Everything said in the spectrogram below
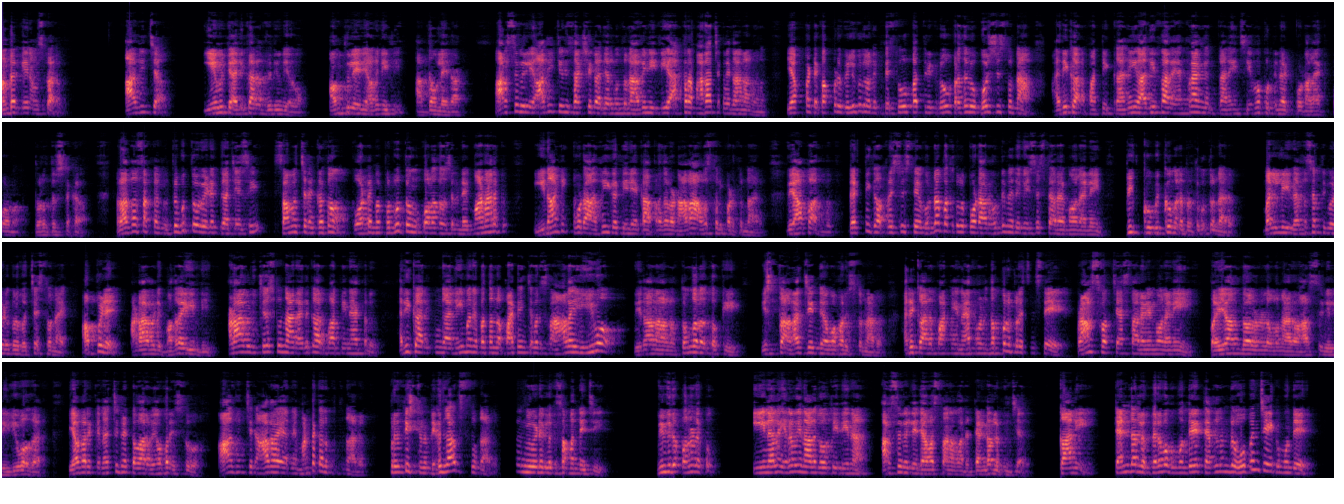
అందరికీ నమస్కారం. ఆదిత్య ఏమిటి అధికార దుర్వినియోగం? అంతులేని అవినీతి అర్థం లేదా? అరసు వెళ్ళి ఆదిత్యని సాక్షిగా జరుగుతున్న అవినీతి అక్రమ అరాచక విధానాలను ఎప్పటికప్పుడు వెలుగులో తెస్తూ పత్రికలు ప్రజలు ఘోషిస్తున్న అధికార పార్టీ కానీ అధికార యంత్రాంగం కానీ చీమ కుట్టినట్టు కూడా లేకపోవడం దురదృష్టకరం. రథసక్కను ప్రభుత్వ వేడుకగా చేసి సంవత్సరం క్రితం కూటమి ప్రభుత్వం కూలదోసిన నిర్మాణాలకు ఈనాటికి కూడా అతీగతి లేక ప్రజలు నానా అవస్థలు పడుతున్నారు. వ్యాపారులు గట్టిగా ప్రశ్నిస్తే ఉన్న బతుకులు కూడా రోడ్డు మీద వేసిస్తారేమోనని బిక్కు బిక్కు మన బ్రతుకుతున్నారు. మళ్ళీ రథసప్తి వేడుకలు వచ్చేస్తున్నాయి. అప్పుడే హడావిడి మొదలయ్యింది. హడావిడి చేస్తున్నారు అధికార పార్టీ నేతలు. అధికారికంగా నియమ నిబంధనలు పాటించవలసిన ఆలయ ఈవో విధానాలను తొంగలో తొక్కి ఇష్ట రాజ్యంగా వ్యవహరిస్తున్నారు. అధికార పార్టీ నేతలను తప్పులు ప్రశ్నిస్తే ట్రాన్స్ఫర్ చేస్తారేమోనని భయాందోళనలో ఉన్నారు ఆర్సీవీ ఈవో గారు. ఎవరికి నచ్చినట్టు వారు వ్యవహరిస్తూ ఆశించిన ఆదాయాన్ని మంట కలుపుతున్నారు ప్రతిష్టను దిగజారుస్తున్నారు. వేడుకలకు సంబంధించి వివిధ పనులకు ఈ నెల ఇరవై నాలుగవ తేదీన అరసవెల్లి దేవస్థానం వారు టెండర్లు పిలిచారు. కానీ టెండర్లు పిలవక ముందే టెండర్లు ఓపెన్ చేయక ముందే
